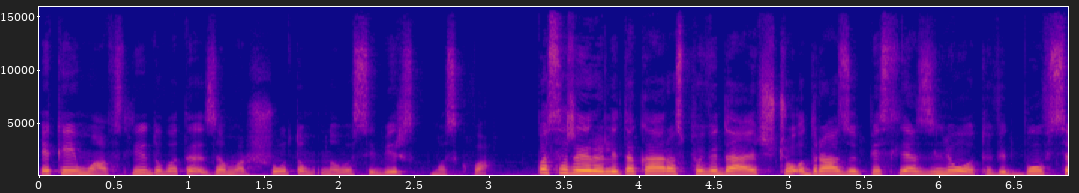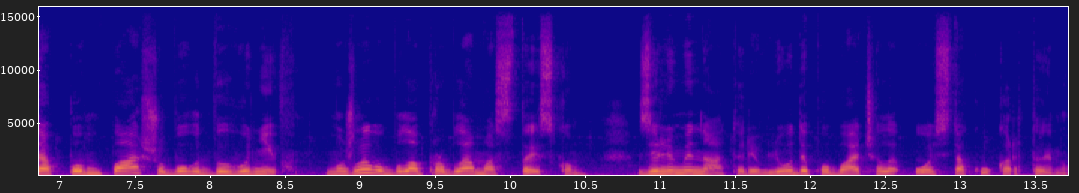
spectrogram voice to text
який мав слідувати за маршрутом Новосибірськ-Москва. Пасажири літака розповідають, що одразу після зльоту відбувся помпаж обох двигунів. Можливо, була проблема з тиском. З ілюмінаторів люди побачили ось таку картину.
